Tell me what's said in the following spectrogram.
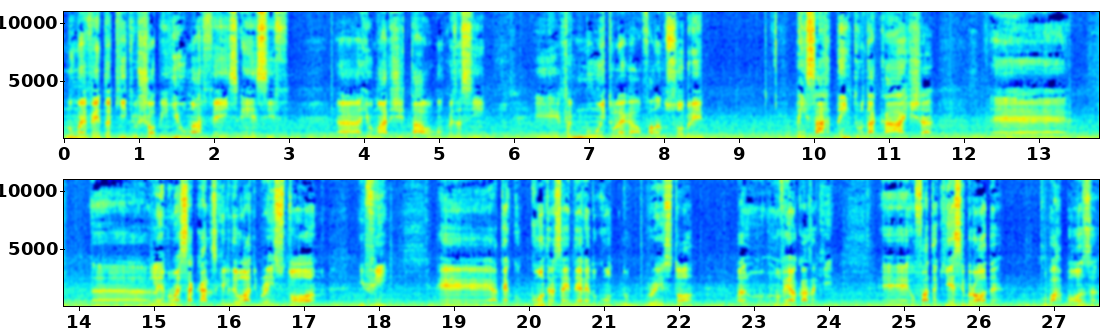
num evento aqui que o Shopping Rio Mar fez em Recife, uh, Rio Mar Digital, alguma coisa assim. E foi muito legal, falando sobre pensar dentro da caixa. É, uh, lembro umas sacadas que ele deu lá de brainstorm, enfim. É, até contra essa ideia né, do, do brainstorm, mas não, não vem ao caso aqui. É, o fato é que esse brother, o Barbosa,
